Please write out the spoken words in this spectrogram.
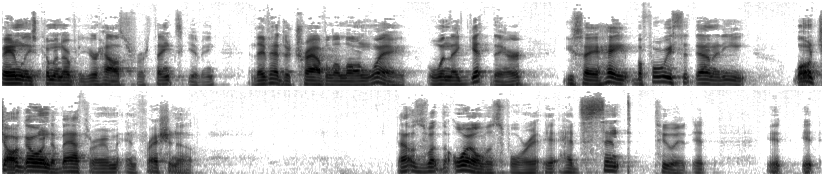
families coming over to your house for Thanksgiving, and they've had to travel a long way. When they get there, you say, Hey, before we sit down and eat, why don't y'all go in the bathroom and freshen up? That was what the oil was for. It, it had scent to it. It, it, it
